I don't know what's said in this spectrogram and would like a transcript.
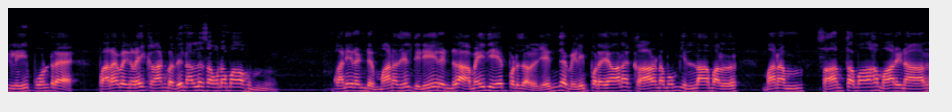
கிளி போன்ற பறவைகளை காண்பது நல்ல சகுனமாகும். பனிரெண்டு மனதில் திடீரென்று அமைதி ஏற்படுதல். எந்த வெளிப்படையான காரணமும் இல்லாமல் மனம் சாந்தமாக மாறினால்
